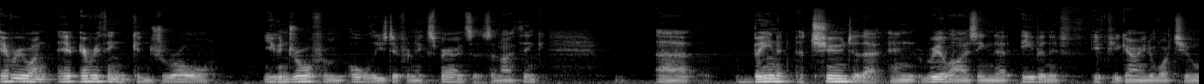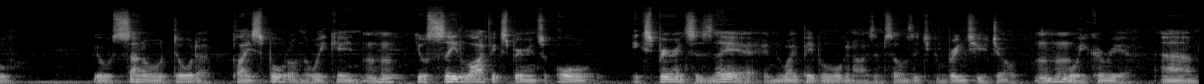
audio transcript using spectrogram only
everyone, everything can draw. You can draw from all these different experiences, and I think uh, being attuned to that and realizing that even if if you're going to watch your your son or daughter play sport on the weekend, Mm-hmm. you'll see life experience or experiences there in the way people organise themselves that you can bring to your job Mm-hmm. or your career. Um,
